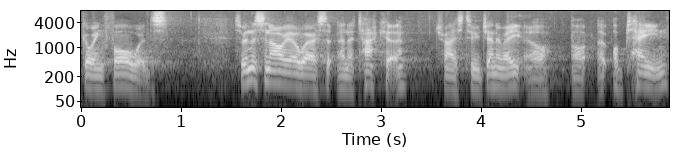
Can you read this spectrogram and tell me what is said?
going forwards. So in the scenario where an attacker tries to generate or, or uh, obtain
